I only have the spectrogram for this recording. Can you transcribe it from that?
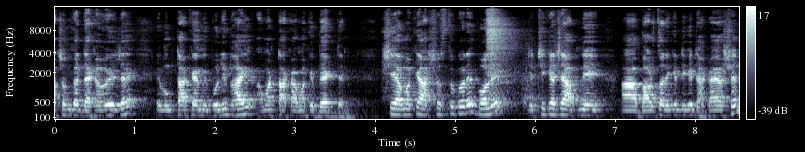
আচমকা দেখা হয়ে যায় এবং তাকে আমি বলি, ভাই, আমার টাকা আমাকে ব্যাক দেন। সে আমাকে আশ্বস্ত করে, বলে যে, ঠিক আছে, আপনি বারো তারিখের দিকে ঢাকায় আসেন,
